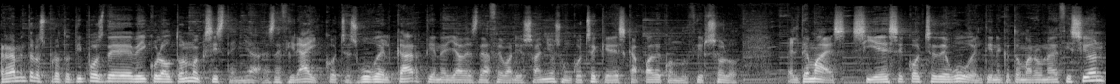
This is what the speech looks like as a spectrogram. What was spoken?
Realmente los prototipos de vehículo autónomo existen ya, es decir, hay coches. Google Car tiene ya desde hace varios años un coche que es capaz de conducir solo. El tema es, si ese coche de Google tiene que tomar una decisión,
